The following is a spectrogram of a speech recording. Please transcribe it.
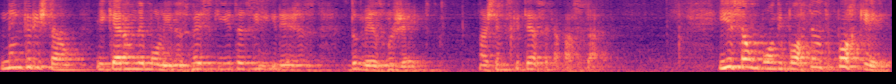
nem cristão e que eram demolidas mesquitas e igrejas do mesmo jeito. Nós temos que ter essa capacidade. Isso é um ponto importante, porque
